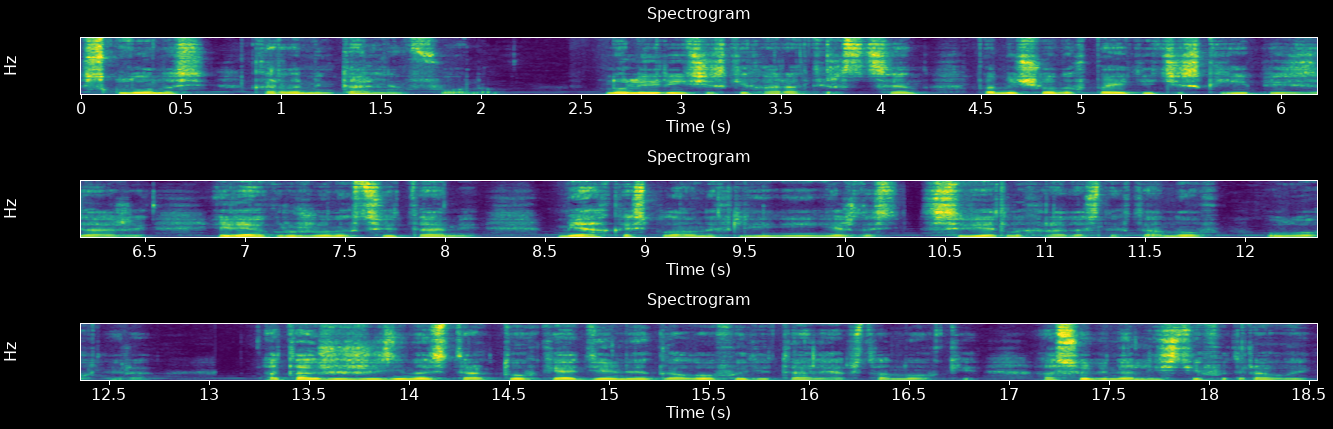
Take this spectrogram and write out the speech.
склонность к орнаментальным фонам. Но лирический характер сцен, помещенных в поэтические пейзажи или окруженных цветами, мягкость плавных линий и нежность светлых радостных тонов у Лохнера, а также жизненность трактовки отдельных голов и деталей обстановки, особенно листьев и травы,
